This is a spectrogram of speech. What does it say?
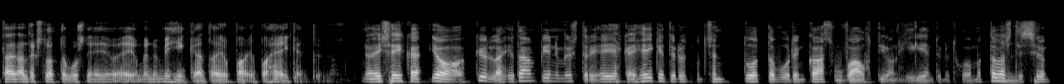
tai anteeksi tuottavuus niin ei, ole, ei ole mennyt mihinkään tai jopa, jopa heikentynyt. No ei se ehkä, joo, kyllä, ja tämä on pieni mysteri, ei ehkä heikentynyt, mutta sen tuottavuuden kasvuvauhti on hiljentynyt huomattavasti mm. silloin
